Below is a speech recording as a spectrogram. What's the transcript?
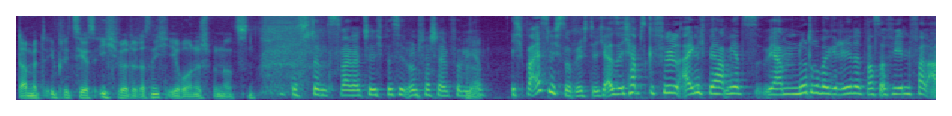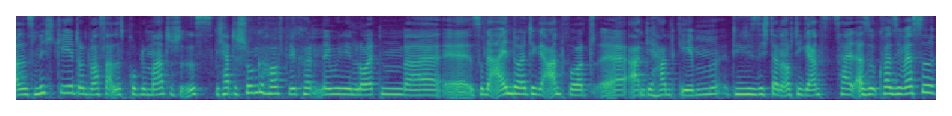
damit implizierst, ich würde das nicht ironisch benutzen. Das stimmt, das war natürlich ein bisschen unverschämt von mir. Ja. Ich weiß nicht so richtig. Also ich habe das Gefühl, eigentlich, wir haben jetzt, wir haben nur darüber geredet, was auf jeden Fall alles nicht geht und was alles problematisch ist. Ich hatte schon gehofft, wir könnten irgendwie den Leuten da äh, so eine eindeutige Antwort äh, an die Hand geben, die, die sich dann auch die ganze Zeit, also quasi, weißt du,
